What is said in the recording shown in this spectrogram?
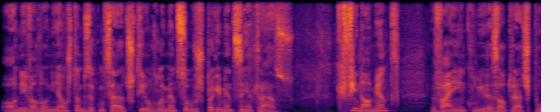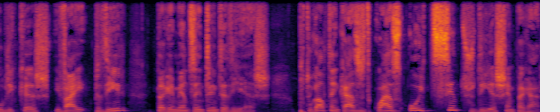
ao nível da União, estamos a começar a discutir um regulamento sobre os pagamentos em atraso, que finalmente vai incluir as autoridades públicas e vai pedir pagamentos em 30 dias. Portugal tem casos de quase 800 dias sem pagar.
